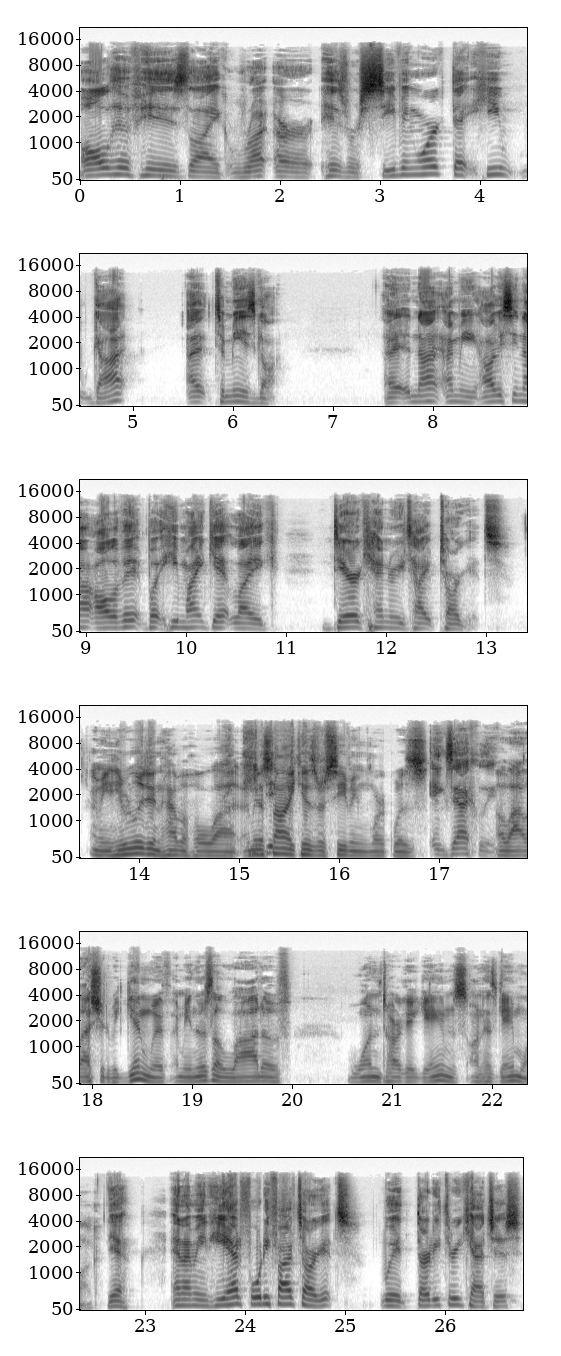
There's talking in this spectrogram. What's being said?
all of his like ru- or his receiving work that he got uh, to me is gone. I not I mean obviously not all of it, but he might get like Derrick Henry type targets. I mean, he really didn't have a whole lot. I He mean, it's did- not like his receiving work was Exactly. a lot last year to begin with. I mean, there's a lot of one target games on his game log. Yeah. And I mean, he had 45 targets with 33 catches,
